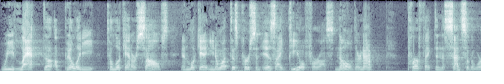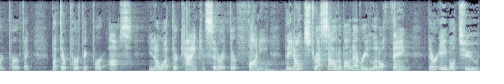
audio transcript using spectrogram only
we lacked the ability to look at ourselves and look at, you know what, this person is ideal for us. No, they're not perfect in the sense of the word perfect, but they're perfect for us. You know what? They're kind, considerate, they're funny. They don't stress out about every little thing. They're able to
